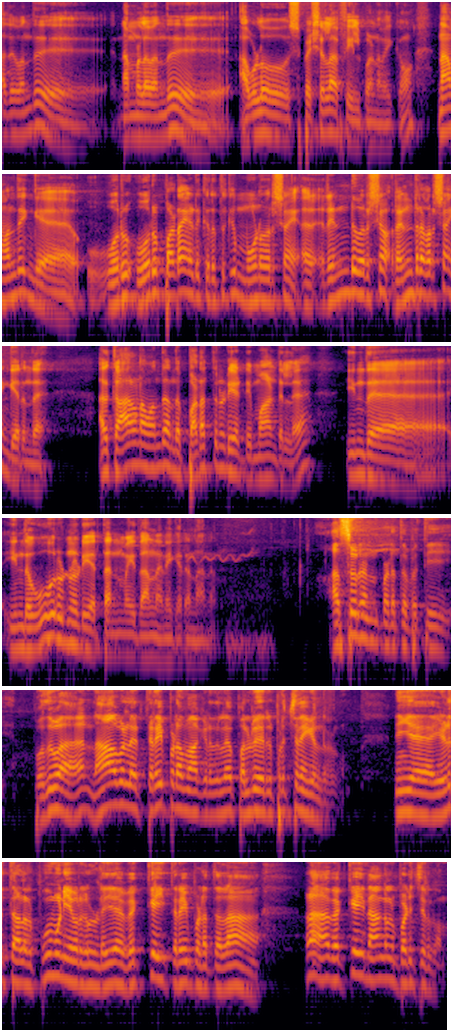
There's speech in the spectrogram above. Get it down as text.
அது வந்து நம்மளை வந்து அவ்வளோ ஸ்பெஷலாக ஃபீல் பண்ண வைக்கும். நான் வந்து இங்கே ஒரு ஒரு படம் எடுக்கிறதுக்கு மூணு வருஷம் ரெண்டு வருஷம் ரெண்டரை வருஷம் இங்கே இருந்தேன். அது காரணம் வந்து அந்த படத்தினுடைய டிமாண்டில் இந்த இந்த ஊரினுடைய தன்மை தான் நினைக்கிறேன் நான். அசுரன் படத்தை பற்றி பொதுவாக நாவலை திரைப்படமாக்குறதுல பல்வேறு பிரச்சனைகள் இருக்கும். நீங்கள் எழுத்தாளர் பூமணி அவர்களுடைய வெக்கை திரைப்படத்தை தான் ஆனால் வெக்கை நாங்களும் படிச்சிருக்கோம்.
